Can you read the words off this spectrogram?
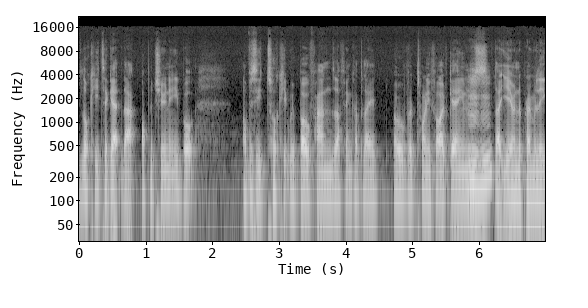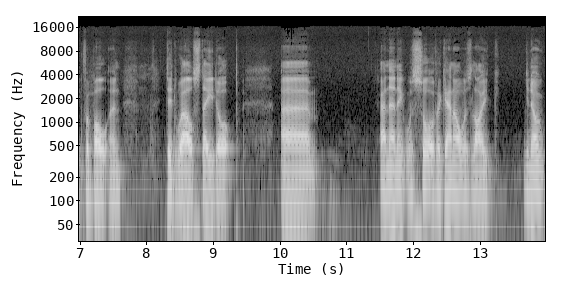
lucky to get that opportunity but obviously took it with both hands I think I played over 25 games Mhm. that year in the Premier League for Bolton did well, stayed up. Um, and then it was sort of again, I was like, you know,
